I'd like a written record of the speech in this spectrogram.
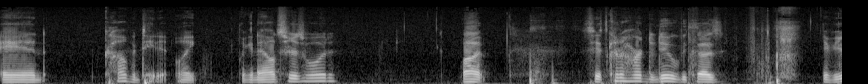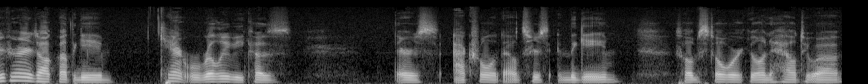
and commentate it like like announcers would. But see, it's kind of hard to do because if you're trying to talk about the game, can't really because there's actual announcers in the game. So I'm still working on how to uh,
